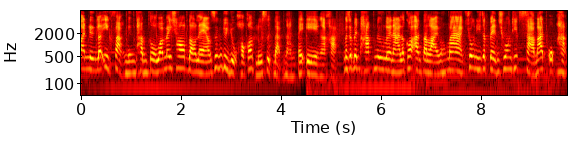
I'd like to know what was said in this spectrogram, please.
วันหนึ่งแล้วอีกฝั่งหนึ่งทำตัวว่าไม่ชอบเราแล้ว ซึ่งอยู่ๆเขาก็รู้สึกแบบนั้นไปเองอะค่ะ มันจะเป็นพักหนึ่งเลยนะ แล้วก็อันตรายมากๆ ช่วงนี้จะเป็นช่วงที่สามารถอกหัก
